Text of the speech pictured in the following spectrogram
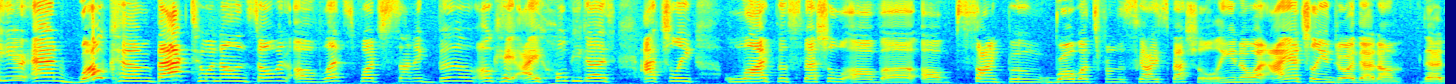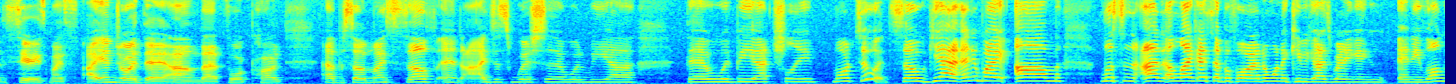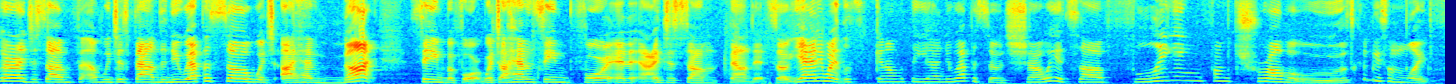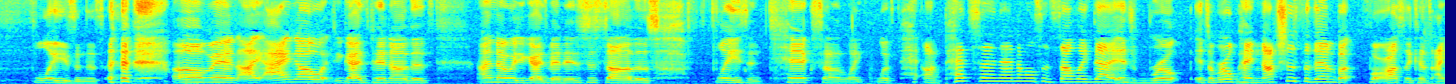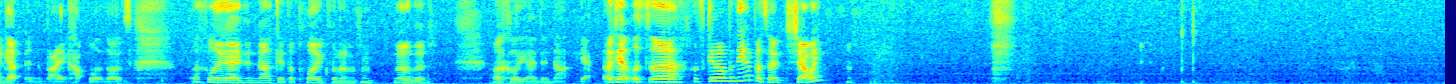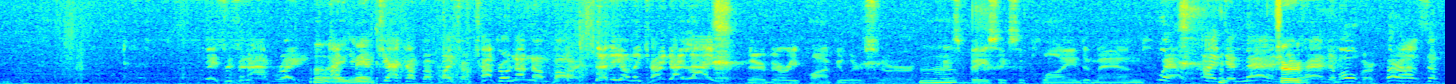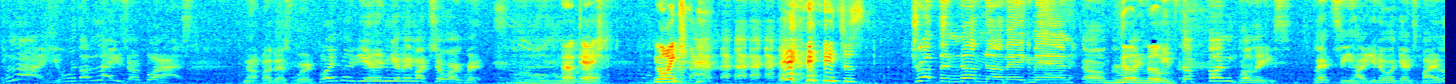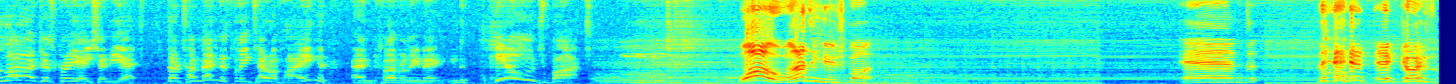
Here, and welcome back to another installment of Let's Watch Sonic Boom. Okay, I hope you guys actually like the special of uh, of Sonic Boom Robots from the Sky special. And you know what? I actually enjoyed that um that series. My I enjoyed that um that four part episode myself, and I just wish there would be uh there would be actually more to it. So yeah. Anyway, um listen, I, like I said before, I don't want to keep you guys waiting any longer. I just um, we just found a new episode which I have not seen before, which I haven't seen before, and I just um found it. So yeah, anyway, let's get on with the uh, new episode, shall we? It's uh flinging from trouble. Ooh, there's gonna be some like fleas in this. oh man, I I know what you guys been on uh, this. I know what you guys been. It's just uh those fleas and ticks, uh, like with on pets and animals and stuff like that. It's real. It's a real pain, not just for them, but for us because I got bitten by a couple of those. Luckily, I did not get the plague from them. no. Luckily, I did not. Yeah. Okay, let's uh let's get on with the episode, shall we? Oh, amen. Jack up the price of Choco Num Num bars. They're the only kind I like. They're very popular, sir. Mhm. It's basic supply and demand. Well, I demand Sure. you hand them over, or I'll supply you with a laser blast. Not my best wordplay, but you didn't give me much to work with. Okay. Yoink. he just. Drop the num num, Eggman! Oh, great. Num Num. It's the fun police. Let's see how you do against my largest creation yet. The tremendously terrifying and cleverly named Huge Bot. Whoa, that's a huge bot. And it goes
